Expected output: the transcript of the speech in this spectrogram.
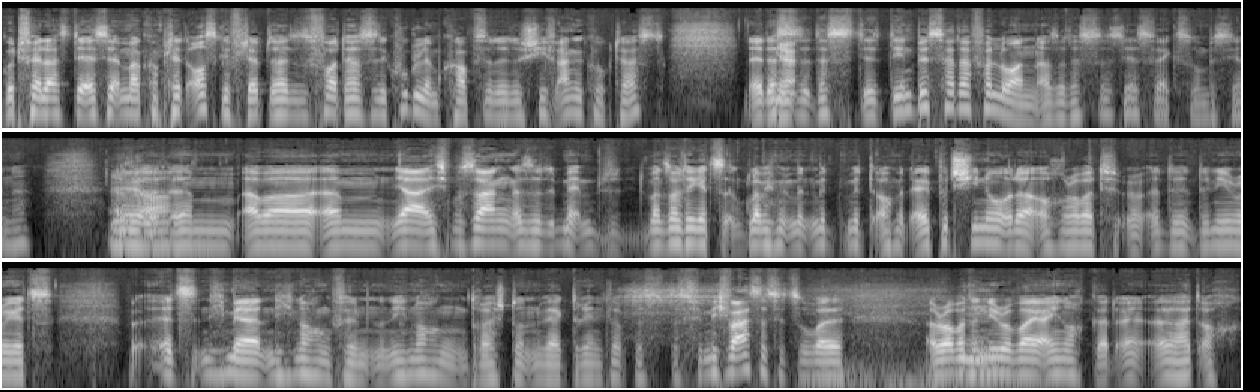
Goodfellas, der ist ja immer komplett ausgeflippt, also sofort hast du eine Kugel im Kopf, wenn du das schief angeguckt hast. Äh, Das, Ja. das, den Biss hat er verloren, also das, das der ist weg so ein bisschen, ne? Also, Ja. ähm, aber ähm, ja, ich muss sagen, also man sollte jetzt, glaube ich, mit, mit, mit, auch mit El Pacino oder auch Robert äh, De, De Niro jetzt jetzt nicht mehr, nicht noch einen Film, nicht noch ein drei Stunden Werk drehen. Ich glaube, das, das für mich war es das jetzt so, weil Robert De Niro war ja eigentlich noch grad, äh, hat auch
